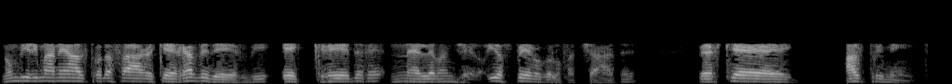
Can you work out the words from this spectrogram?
non vi rimane altro da fare che ravvedervi e credere nell'Evangelo. Io spero che lo facciate, perché altrimenti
